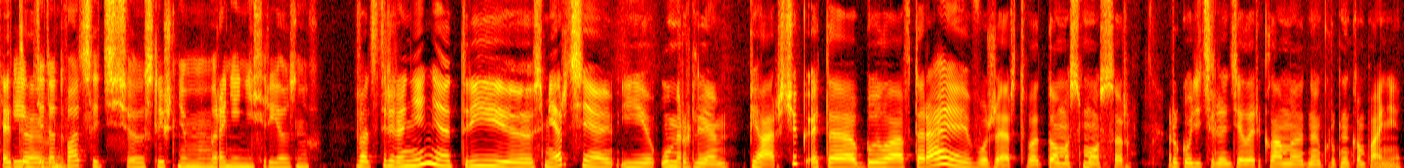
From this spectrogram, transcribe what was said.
Это... И где-то 20 э, с лишним ранений серьезных. 23 ранения, три смерти и умерли пиарщик. Это была вторая его жертва, Томас Моссер руководитель отдела рекламы одной крупной компании.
